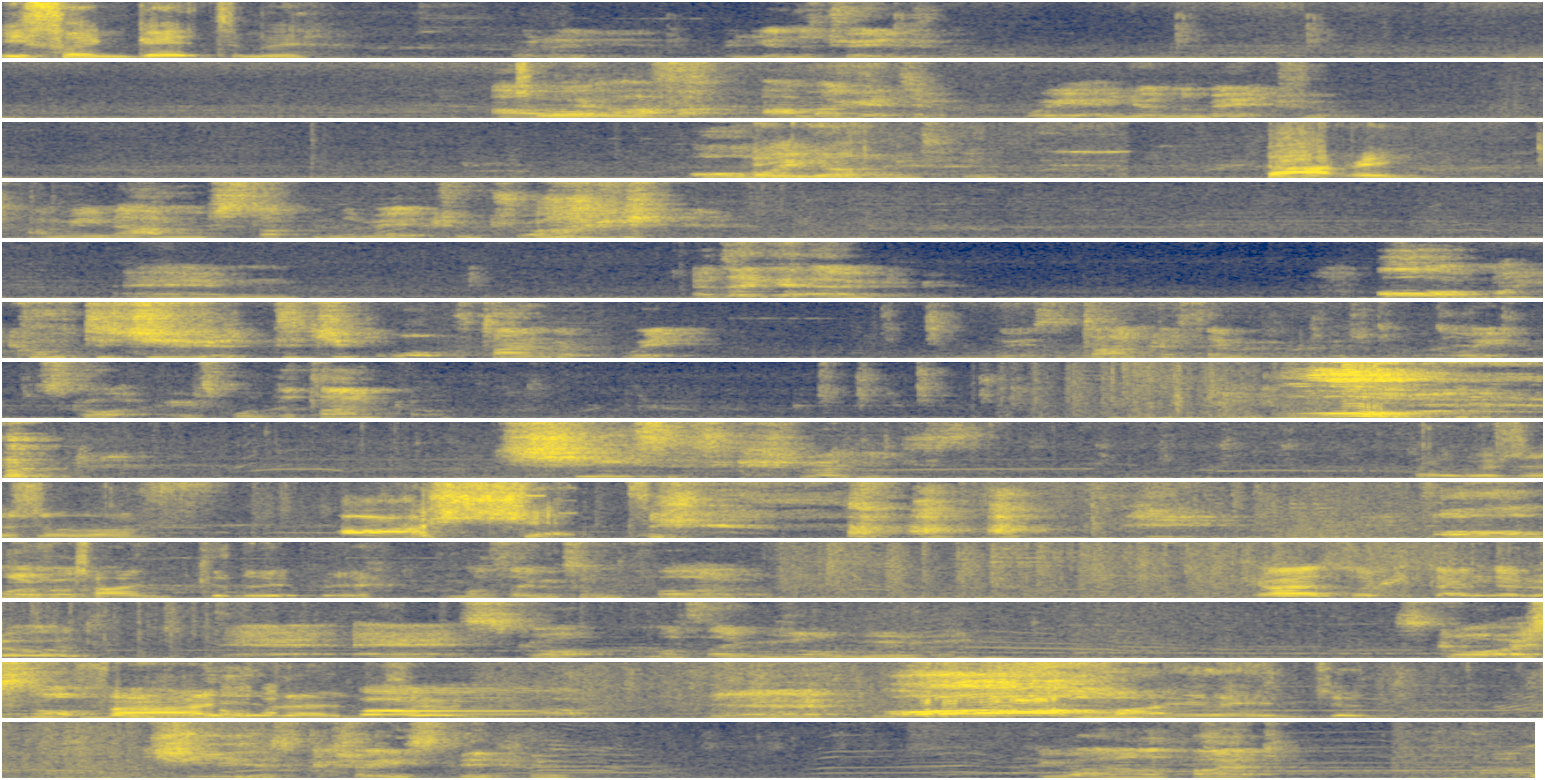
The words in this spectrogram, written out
Ethan, get to me. Where are you? Are you in the train travel? I'm, gonna- I'm, a- I'm gonna get to. Wait, are you in the metro? Oh my Hang on. god. That ring. I mean, I'm stuck in the metro track. um, how did I get out? Oh my god, did you did you blow up the tanker? Wait, wait, it's the tanker thing. Wait, Scott, explode the tanker. Oh! Jesus Christ! It was this other. F- oh shit! Oh my The god, tank at me. my thing's on fire. Guys, look down the road. Yeah, uh, Scott, my thing's not moving. Scott, it's not Fire moving. engine. Oh! Yeah. Oh! Fire engine. Jesus Christ, David. You got another fire?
